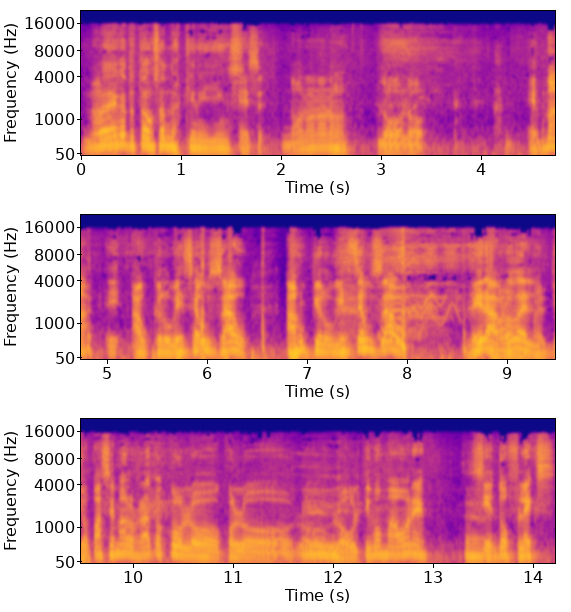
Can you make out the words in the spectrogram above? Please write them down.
No me digas que tú estás usando skinny jeans. no, no, no, no. Lo, lo, es más, eh, aunque lo hubiese usado, aunque lo hubiese usado. Mira, Wow, brother, Humberto. yo pasé malos ratos con, lo- con lo- lo- Mm. los últimos maones siendo flex.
